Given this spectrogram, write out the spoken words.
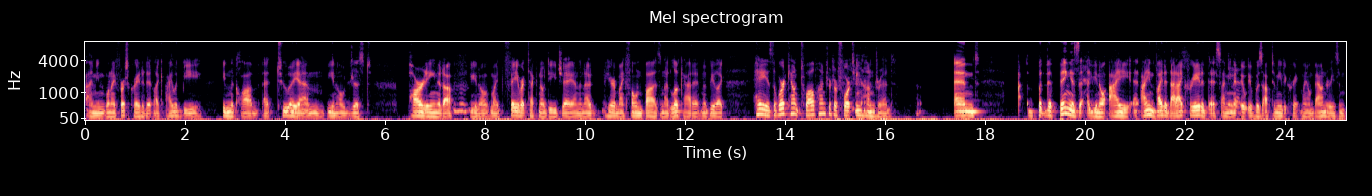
I mean, when I first created it, like I would be in the club at 2 a.m., you know, just partying it up, Mhm. you know, my favorite techno DJ, and then I'd hear my phone buzz and I'd look at it and it'd be like, hey, is the word count 1200 or 1400? and uh, but the thing is that, you know i i invited that i created this i mean Yeah. it, it was up to me to create my own boundaries and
